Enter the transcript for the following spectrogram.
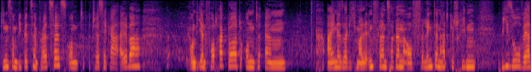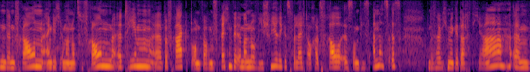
ging es um die Bits and Pretzels und Jessica Alba und ihren Vortrag dort und ähm, eine, sage ich mal, Influencerin auf LinkedIn hat geschrieben, wieso werden denn Frauen eigentlich immer nur zu Frauenthemen äh, befragt und warum sprechen wir immer nur, wie schwierig es vielleicht auch als Frau ist und wie es anders ist. Und das habe ich mir gedacht, ja, ähm,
